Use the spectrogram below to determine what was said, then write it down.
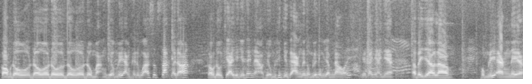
Còn đồ đồ đồ đồ đồ mặn thì hồng lý ăn thì quá xuất sắc rồi đó còn đồ chay thì như thế nào thì hồng lý chưa có ăn nên hồng lý không dám nói nha cả nhà nha. À, bây giờ là hồng lý ăn nè.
